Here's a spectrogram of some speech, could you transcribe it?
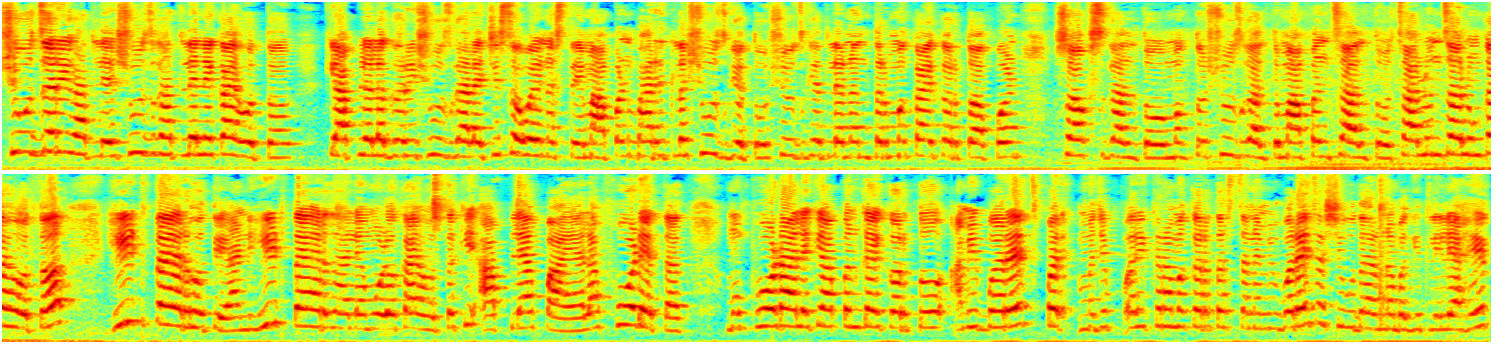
शूज जरी घातले शूज घातल्याने काय होतं की आपल्याला घरी शूज घालायची सवय नसते. मग आपण भारीतला शूज घेतो. शूज घेतल्यानंतर मग काय करतो आपण? सॉक्स घालतो. मग तो शूज घालतो. मग आपण चालतो. चालून चालून काय होतं? हीट तयार होते. आणि हीट तयार झाल्यामुळं काय होतं की आपल्या पायाला फोड येतात. मग फोड आले की आपण काय करतो? आम्ही बरेच पर- म्हणजे परिक्रमा करत असताना मी बरेच अशी उदाहरणं बघितलेली आहेत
